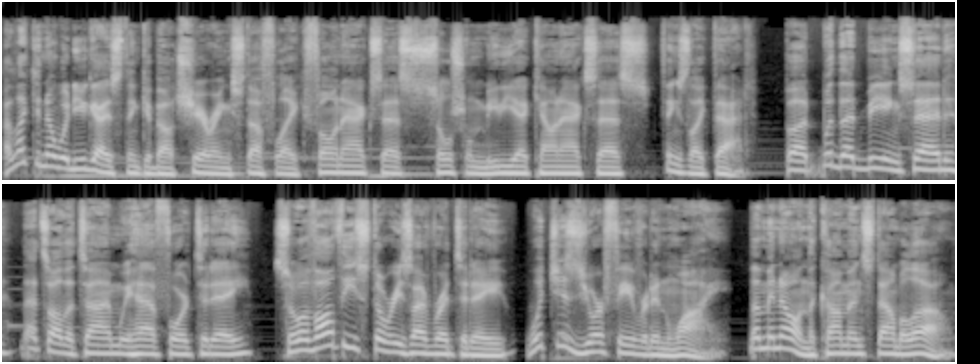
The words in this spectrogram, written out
I'd like to know what you guys think about sharing stuff like phone access, social media account access, things like that. But with that being said, that's all the time we have for today. So, of all these stories I've read today, which is your favorite and why? Let me know in the comments down below.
